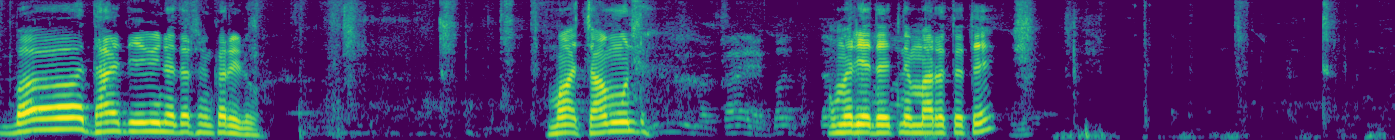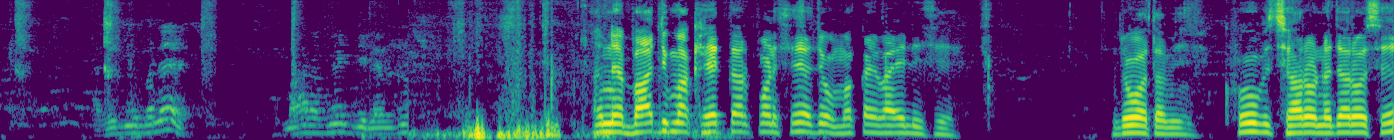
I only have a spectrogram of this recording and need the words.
બધા દેવીના દર્શન કરી લો. માં ચામુંડ ઉમરિયા દૈતને મારો તો તે. અને બાજુમાં ખેતર પણ છે, જો મકાઈ વાયેલી છે. જુઓ તમે, ખૂબ સારો નજારો છે.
